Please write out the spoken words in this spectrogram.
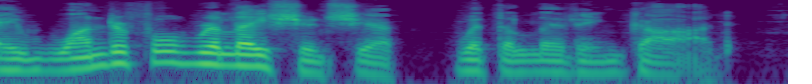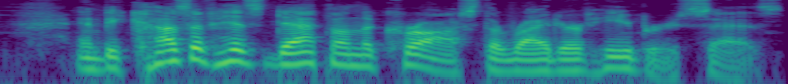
a wonderful relationship with the living God. And because of his death on the cross, the writer of Hebrews says,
